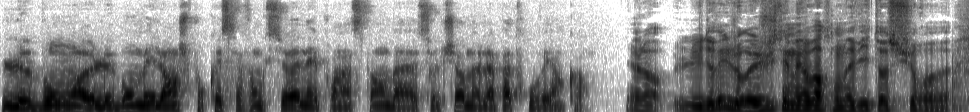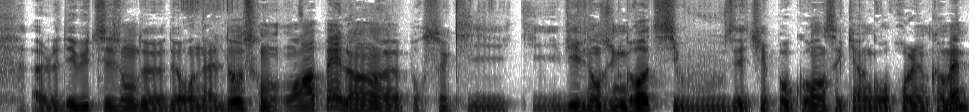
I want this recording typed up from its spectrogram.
le bon, mélange pour que ça fonctionne. Et pour l'instant, bah, ne l'a pas trouvé encore. Alors, Ludovic, j'aurais juste aimé avoir ton avis, toi, sur euh, euh, le début de saison de, de Ronaldo. Parce qu'on on rappelle, hein, euh, pour ceux qui, qui, vivent dans une grotte, si vous étiez pas au courant, c'est qu'il y a un gros problème quand même.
